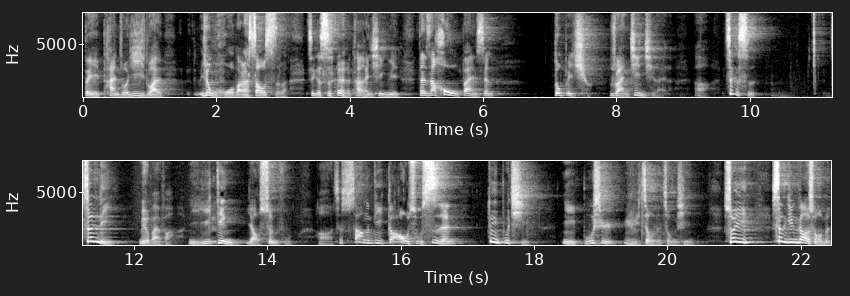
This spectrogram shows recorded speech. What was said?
被判作异端，用火把他烧死了，这个是 他很幸运，但是他后半生都被软禁起来了啊，这个是真理，没有办法，你一定要顺服啊，这上帝告诉世人，对不起。你不是宇宙的中心，所以圣经告诉我们，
